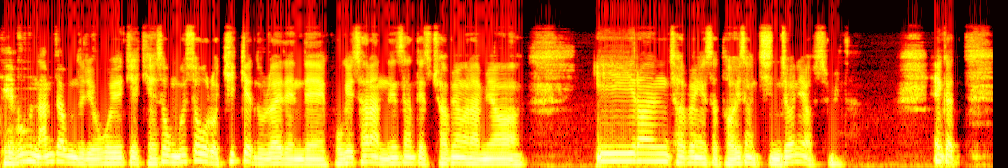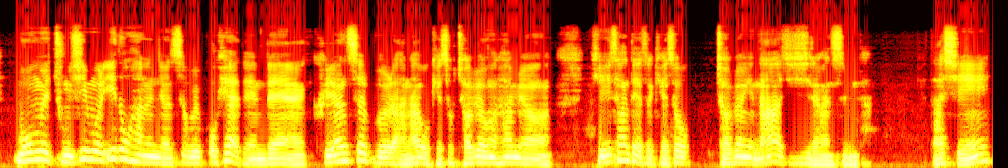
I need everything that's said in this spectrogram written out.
대부분 남자분들이 요거 이렇게 계속 물속으로 깊게 눌러야 되는데 그게 잘안 된 상태에서 저병을 하면 이런 저병에서 더 이상 진전이 없습니다. 그러니까 몸의 중심을 이동하는 연습을 꼭 해야 되는데 그 연습을 안 하고 계속 저병을 하면 이 상태에서 계속 저병이 나아지지가 않습니다. 다시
